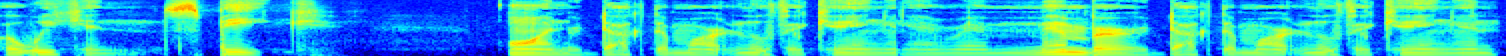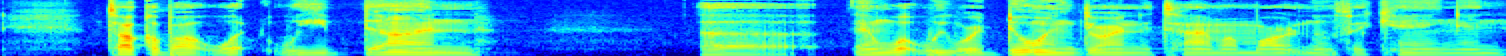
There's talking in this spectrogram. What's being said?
where we can speak on Dr. Martin Luther King and remember Dr. Martin Luther King and talk about what we've done uh, and what we were doing during the time of Martin Luther King and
